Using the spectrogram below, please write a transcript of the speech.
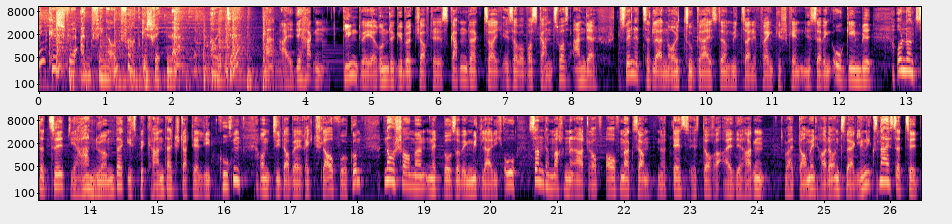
Fränkisch für Anfänger und Fortgeschrittene. Heute Ein alte Hacken. Klingt wie ein runtergewirtschaftetes Gartenwerkzeug, ist aber was ganz was anderes. Sven Zettel erneut zugereist mit seinen Fränkischkenntnissen wegen O-Gembel und uns erzählt, ja, Nürnberg ist bekannt als Stadt der Lebkuchen und sie dabei recht schlau vorkommt. No schauen wir nicht bloß ein wenig mitleidig oh, sondern machen eine Art darauf aufmerksam, na das ist doch ein alte Hacken. Weil damit hat er uns wirklich nichts Neues erzählt.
